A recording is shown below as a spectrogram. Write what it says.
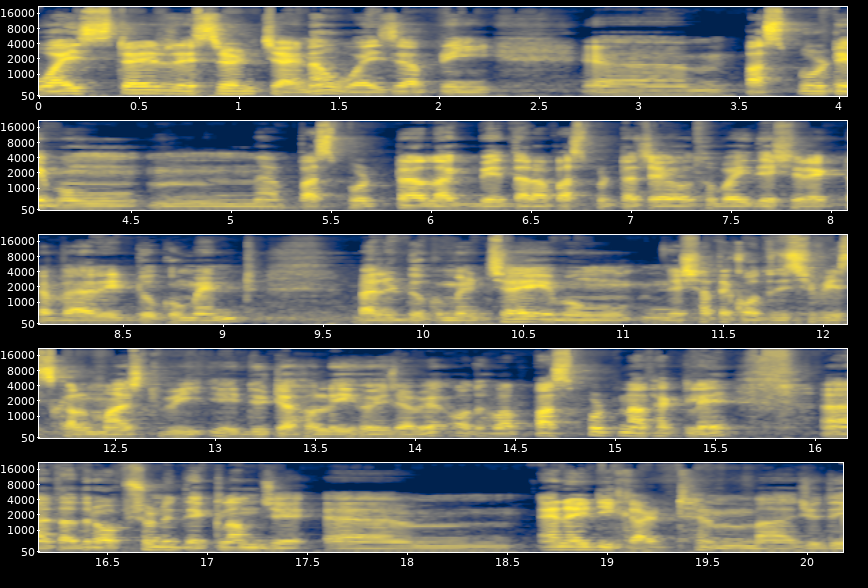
ওয়াইজটায় রেসিডেন্ট চায় না। ওয়াইজে আপনি পাসপোর্ট এবং পাসপোর্টটা লাগবে। তারা পাসপোর্টটা চায়, অথবা এই দেশের একটা ভ্যালিড ডকুমেন্ট ভ্যালিড ডকুমেন্ট চাই এবং সাথে কত দিচ্ছে ফিজিক্যাল মাস্ট বি এই দুইটা হলেই হয়ে যাবে। অথবা পাসপোর্ট না থাকলে তাদের অপশনে দেখলাম যে এনআইডি কার্ড যদি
